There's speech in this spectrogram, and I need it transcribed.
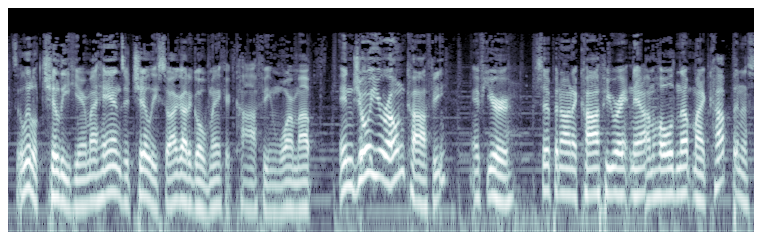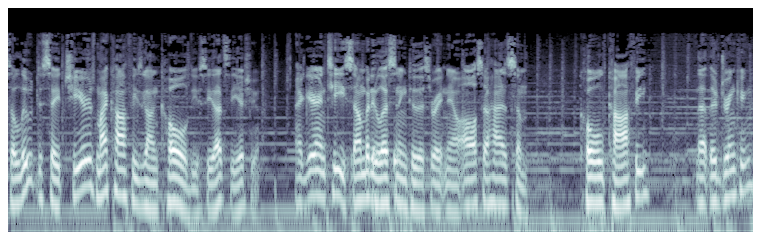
It's a little chilly here. My hands are chilly, so I gotta go make a coffee and warm up. Enjoy your own coffee. If you're sipping on a coffee right now, I'm holding up my cup in a salute to say cheers. My coffee's gone cold, you see, that's the issue. I guarantee somebody listening to this right now also has some cold coffee that they're drinking.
